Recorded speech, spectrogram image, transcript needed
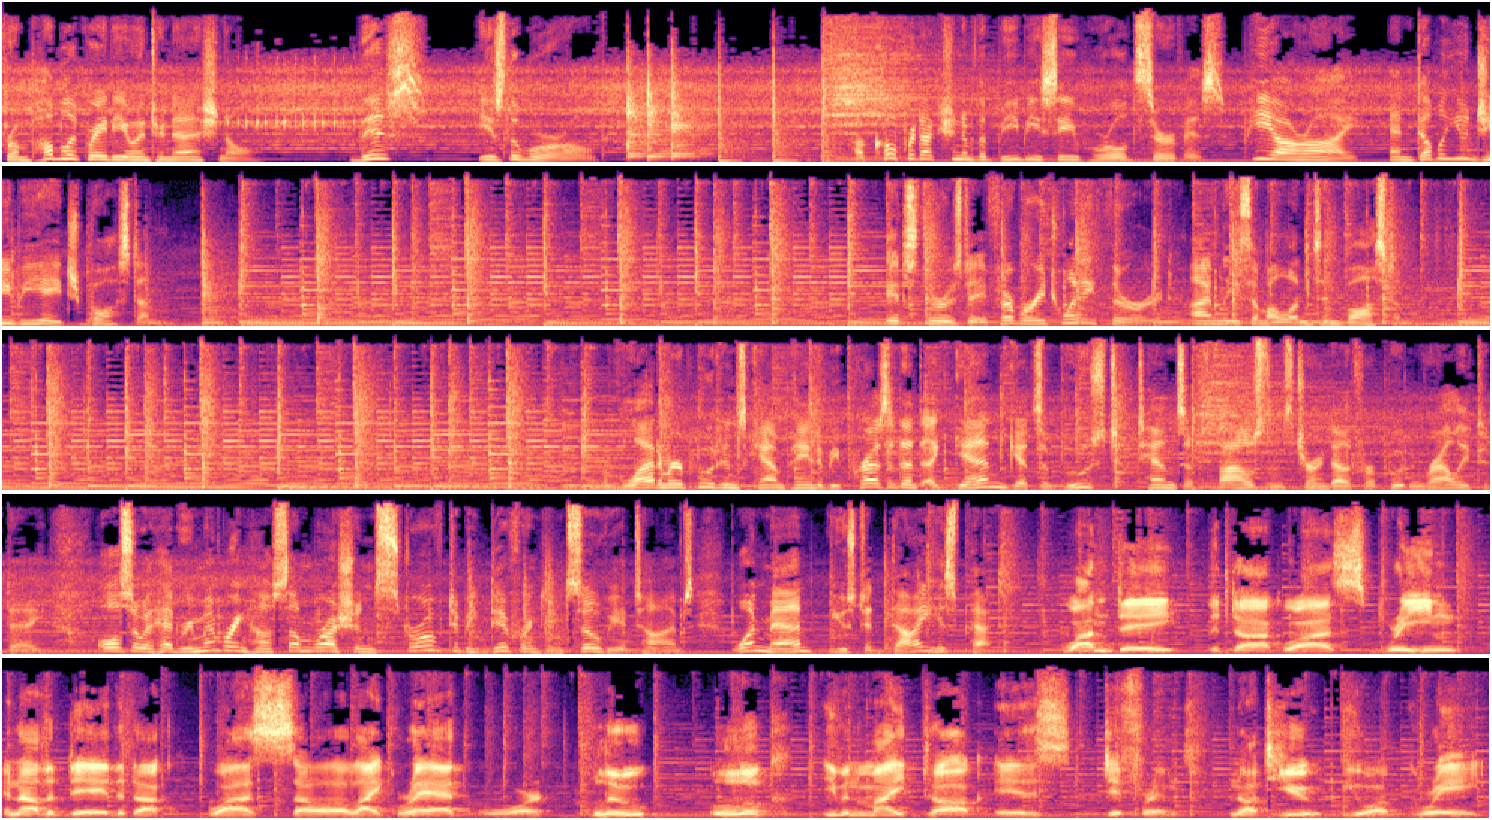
From Public Radio International, this is The World. A co production of the BBC World Service, PRI, and WGBH Boston. It's Thursday, February 23rd. I'm Lisa Mullins in Boston. Vladimir Putin's campaign to be president again gets a boost. Tens of thousands turned out for a Putin rally today. Also ahead, remembering how some Russians strove to be different in Soviet times. One man used to dye his pet. One day the dog was green, another day the dog was uh, like red or blue. Look, even my dog is different. Not you, you are gray.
